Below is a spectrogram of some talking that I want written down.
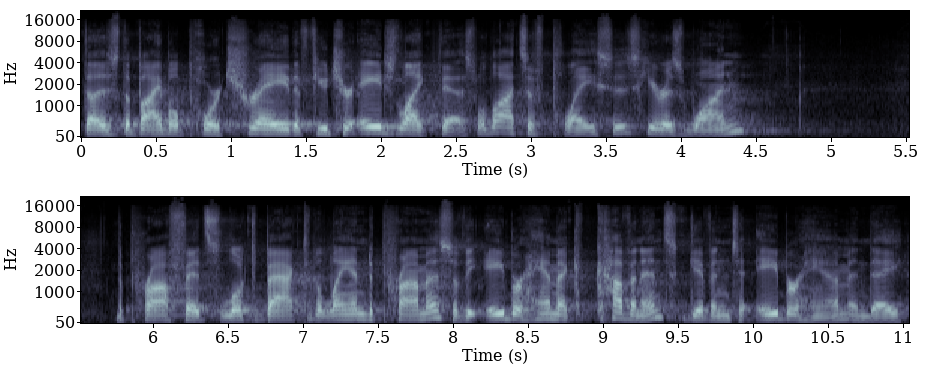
does the Bible portray the future age like this? Well, lots of places. Here is one. The prophets looked back to the land promise of the Abrahamic covenant given to Abraham, and they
